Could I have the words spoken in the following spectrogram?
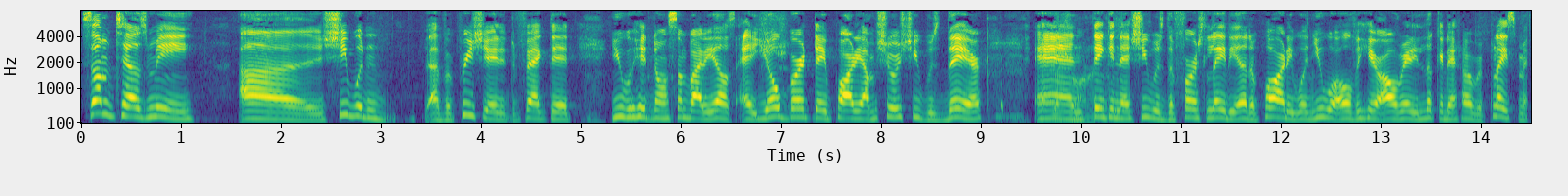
something tells me uh, she wouldn't have appreciated the fact that you were hitting on somebody else at your birthday party. I'm sure she was there. and thinking that she was the first lady of the party when you were over here already looking at her replacement.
